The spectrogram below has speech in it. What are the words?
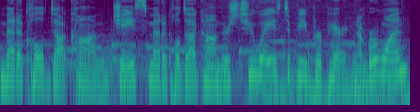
medical.com, jasemedical.com. There's two ways to be prepared. Number one,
